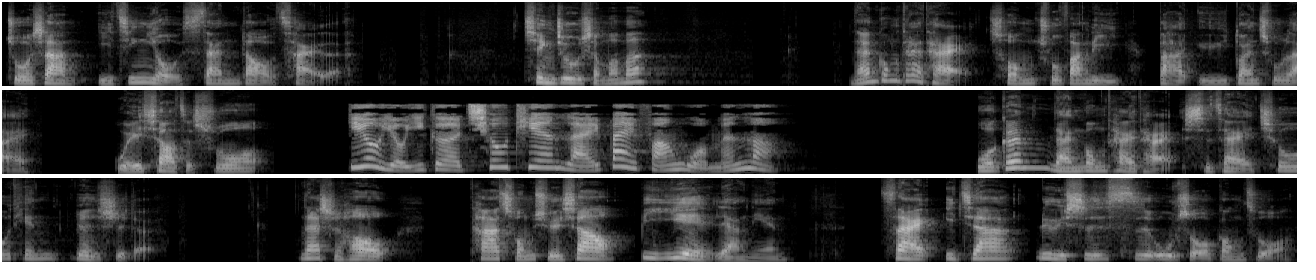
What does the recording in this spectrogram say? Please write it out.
桌上已经有三道菜了。庆祝什么吗？南宫太太从厨房里把鱼端出来，微笑着说：“又有一个秋天来拜访我们了。”我跟南宫太太是在秋天认识的，那时候她从学校毕业两年，在一家律师事务所工作。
